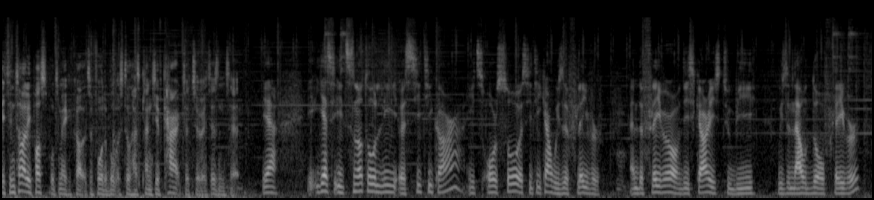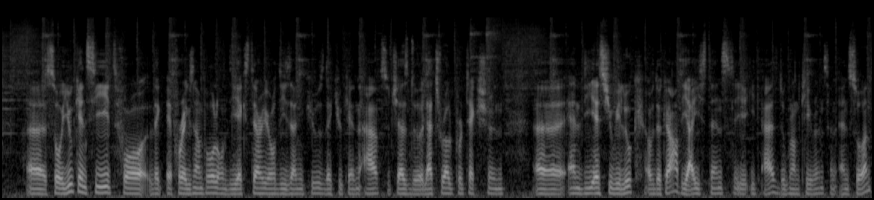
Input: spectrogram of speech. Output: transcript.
it's entirely possible to make a car that's affordable but still has plenty of character to it, isn't it? Yeah, yes, it's not only a city car, it's also a city car with a flavor. And the flavor of this car is to be with an outdoor flavor. Uh, so you can see it for, the, uh, for example, on the exterior design cues that you can have, such as the lateral protection uh, and the SUV look of the car, the high stance it has, the ground clearance, and, and so on.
